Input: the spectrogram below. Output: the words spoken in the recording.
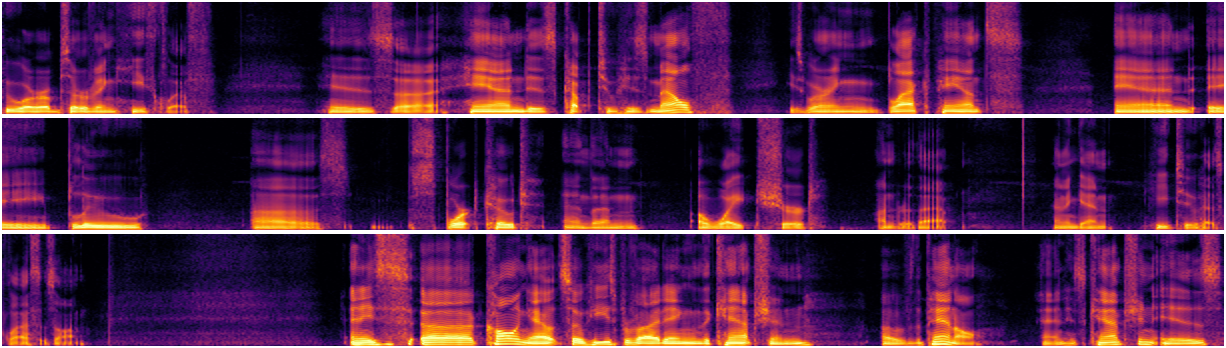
who are observing Heathcliff. His uh, hand is cupped to his mouth. He's wearing black pants and a blue uh, sport coat, and then a white shirt under that. And again, he too has glasses on. And he's uh, calling out, so he's providing the caption of the panel. And his caption is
